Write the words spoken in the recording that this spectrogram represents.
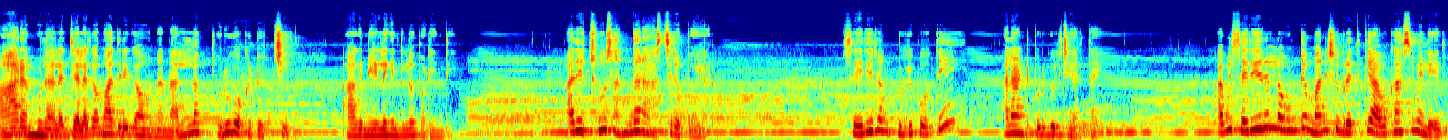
ఆ రంగుళాల జలగమాదిరిగా ఉన్న నల్ల పురుగు ఒకటి వచ్చి ఆ నీళ్ళ గిన్నెలో పడింది. అది చూసి అందరూ ఆశ్చర్యపోయారు. శరీరం కుళ్ళిపోతే అలాంటి పురుగులు చేరతాయి. అవి శరీరంలో ఉంటే మనిషి బ్రతికే అవకాశమే లేదు.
